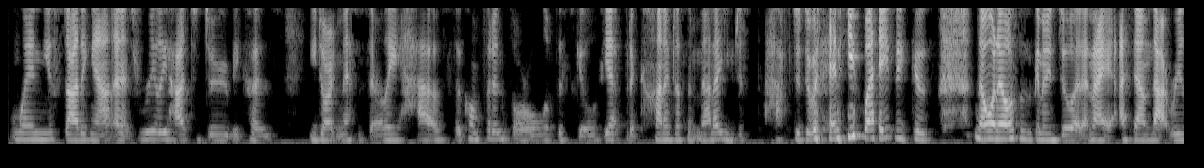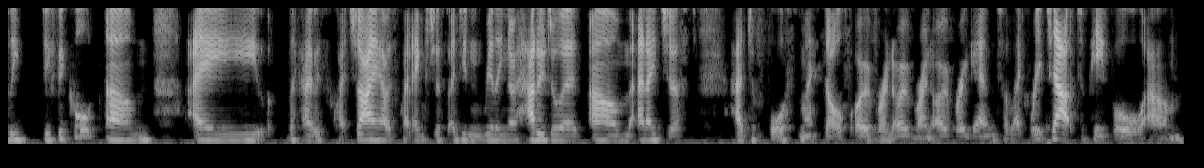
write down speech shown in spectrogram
when you're starting out. And it's really hard to do because you don't necessarily have the confidence or all of the skills yet, but it kind of doesn't matter. You just have to do it anyway because no one else is going to do it. And I, I found that really difficult. Um, I like I was quite shy. I was quite anxious. I didn't really know how to do it. Um, and I just had to force myself over and over and over again to like reach out to people. Um,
